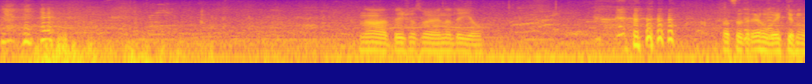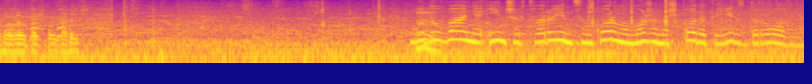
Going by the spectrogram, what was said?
На, ты еще свое надоел. Посмотрел, выкинул и пошел дальше. Годування інших тварин цим кормом може нашкодити їх здоров'ю.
